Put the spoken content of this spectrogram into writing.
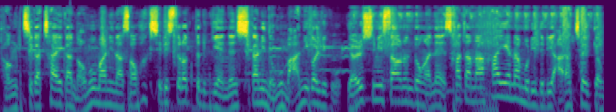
덩치가 차이가 너무 많이 나서 확실히 쓰러뜨리기에는 시간이 너무 많이 걸리고 열심히 싸우는 동안에 사자나 하이에나 무리들이 알아챌 경우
